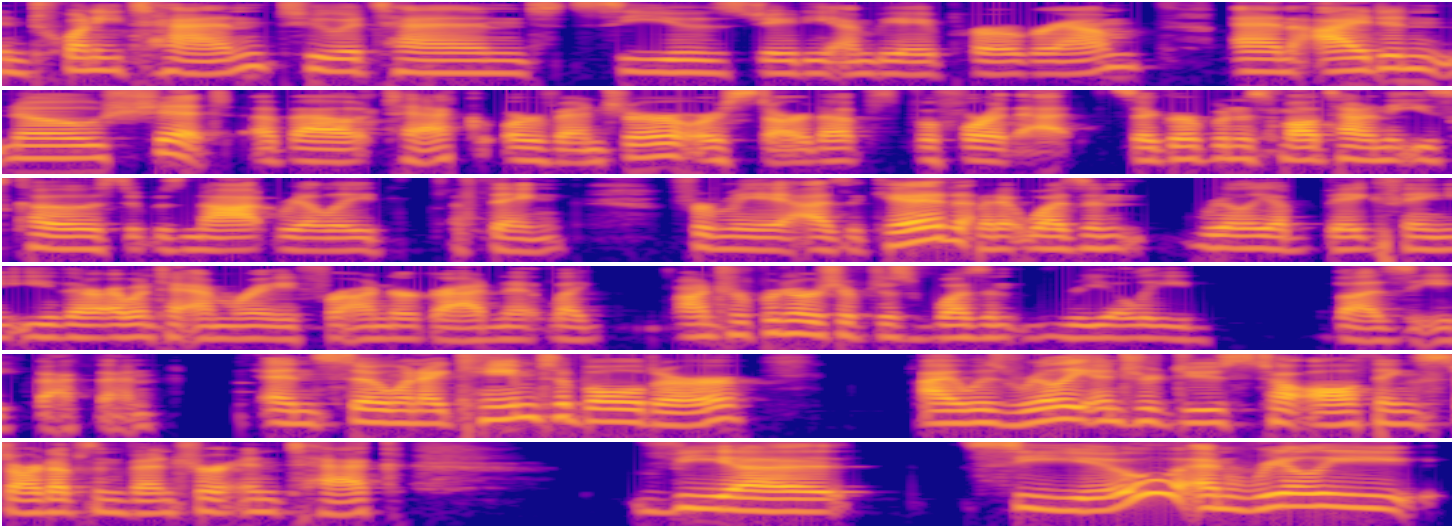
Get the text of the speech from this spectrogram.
in 2010 to attend CU's JD MBA program. And I didn't know shit about tech or venture or startups before that. So I grew up in a small town on the East Coast. It was not really a thing for me as a kid, but it wasn't really a big thing either. I went to Emory for undergrad and it like entrepreneurship just wasn't really buzzy back then. And so when I came to Boulder, I was really introduced to all things startups and venture and tech via CU. And really,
